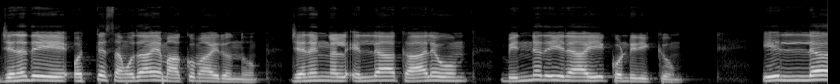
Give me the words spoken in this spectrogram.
ജനതയെ ഒറ്റ സമുദായമാക്കുമായിരുന്നു ജനങ്ങൾ എല്ലാ കാലവും ഭിന്നതയിലായി കൊണ്ടിരിക്കും إلا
